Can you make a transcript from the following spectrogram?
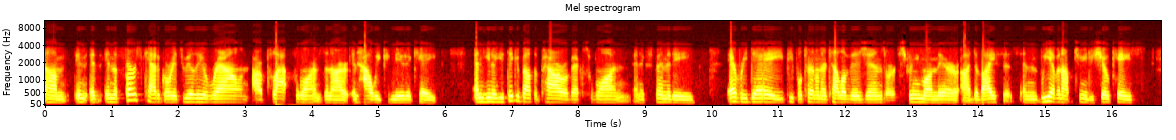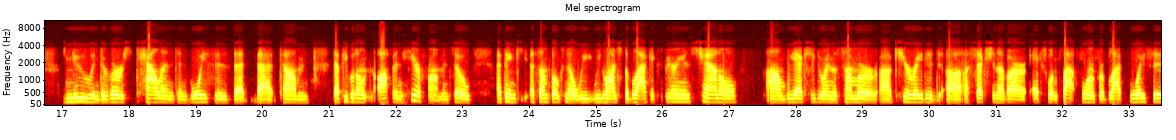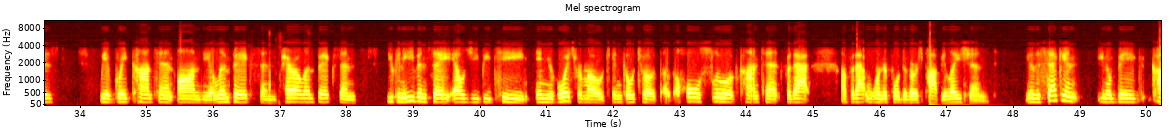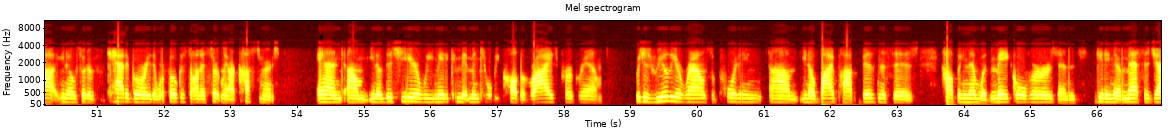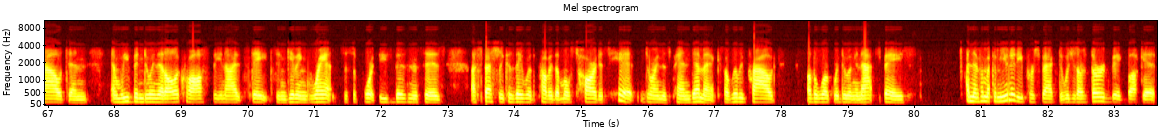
Um, in, in the first category, it's really around our platforms and our and how we communicate. And you know, you think about the power of X1 and Xfinity. Every day, people turn on their televisions or stream on their uh, devices, and we have an opportunity to showcase new and diverse talent and voices that that um, that people don't often hear from. And so, I think, as some folks know, we we launched the Black Experience Channel. Um, we actually, during the summer, uh, curated uh, a section of our X1 platform for Black voices. We have great content on the Olympics and Paralympics, and you can even say LGBT in your voice remote and go to a, a whole slew of content for that uh, for that wonderful diverse population. You know, the second you know big you know sort of category that we're focused on is certainly our customers. And um, you know, this year we made a commitment to what we call the Rise program, which is really around supporting um, you know BIPOC businesses helping them with makeovers and getting their message out and and we've been doing that all across the United States and giving grants to support these businesses, especially because they were probably the most hardest hit during this pandemic. So really proud of the work we're doing in that space. And then from a community perspective, which is our third big bucket,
